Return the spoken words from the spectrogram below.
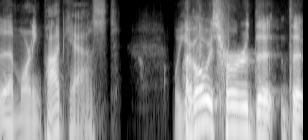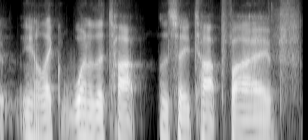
uh, morning podcast." I've always heard that that you know, like one of the top, let's say, top five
